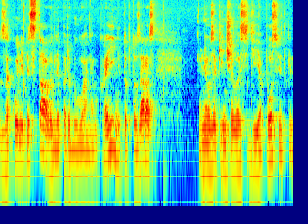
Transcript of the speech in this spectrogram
законні підстави для перебування в Україні. Тобто зараз у нього закінчилась дія посвідки.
